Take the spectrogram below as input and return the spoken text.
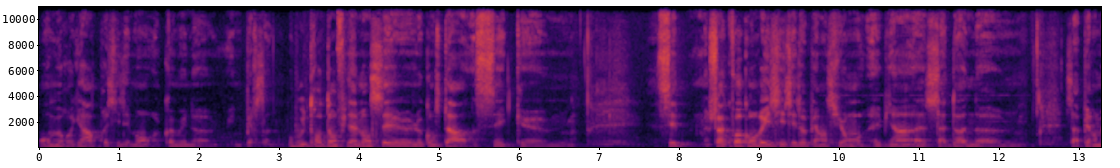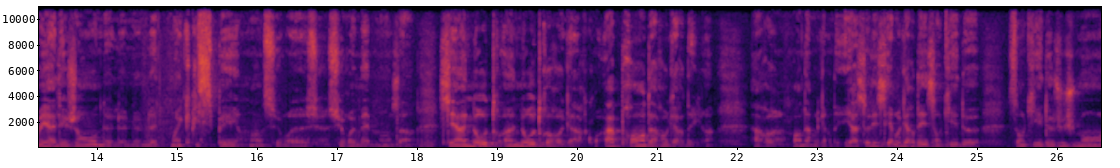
on me regarde précisément comme une, une, personne. Au bout de 30 ans, finalement, c'est le constat, c'est que chaque fois qu'on réussit ces opérations, eh bien, euh, ça donne, euh, ça permet à les gens d'être moins crispés hein, sur, euh, sur eux-mêmes. Hein, c'est un autre, un autre regard. Apprendre à regarder. Hein, apprendre à regarder. Et à se laisser regarder sans qu'il y ait de, sans qu'il y ait de jugement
